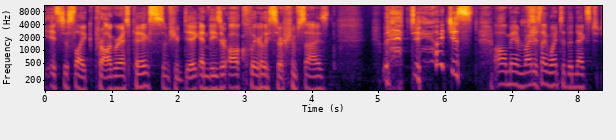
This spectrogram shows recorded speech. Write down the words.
it's just like progress pics of your dick, and these are all clearly circumcised. I just oh man! Right as I went to the next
